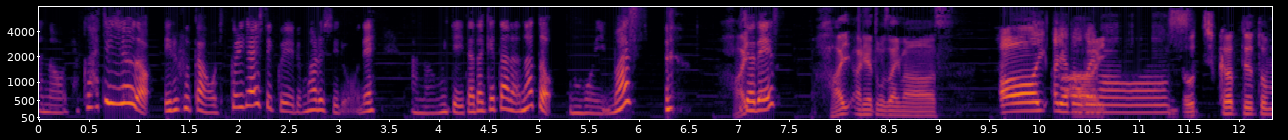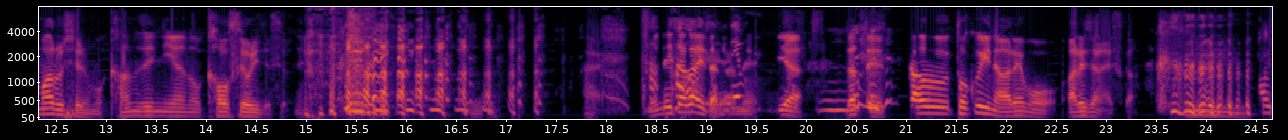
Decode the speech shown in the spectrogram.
あの、180度エルフ感をひっくり返してくれるマルシルをね、あの、見ていただけたらなと思います。はい以上。です。はい。ありがとうございます。はーい、ありがとうございます。どっちかっていうと、マルシェルも完全にあの、カオス寄りですよね。はい。読んでいただいたらね。いや、うんだって、使う得意なあれも、あれじゃないですか。うん完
